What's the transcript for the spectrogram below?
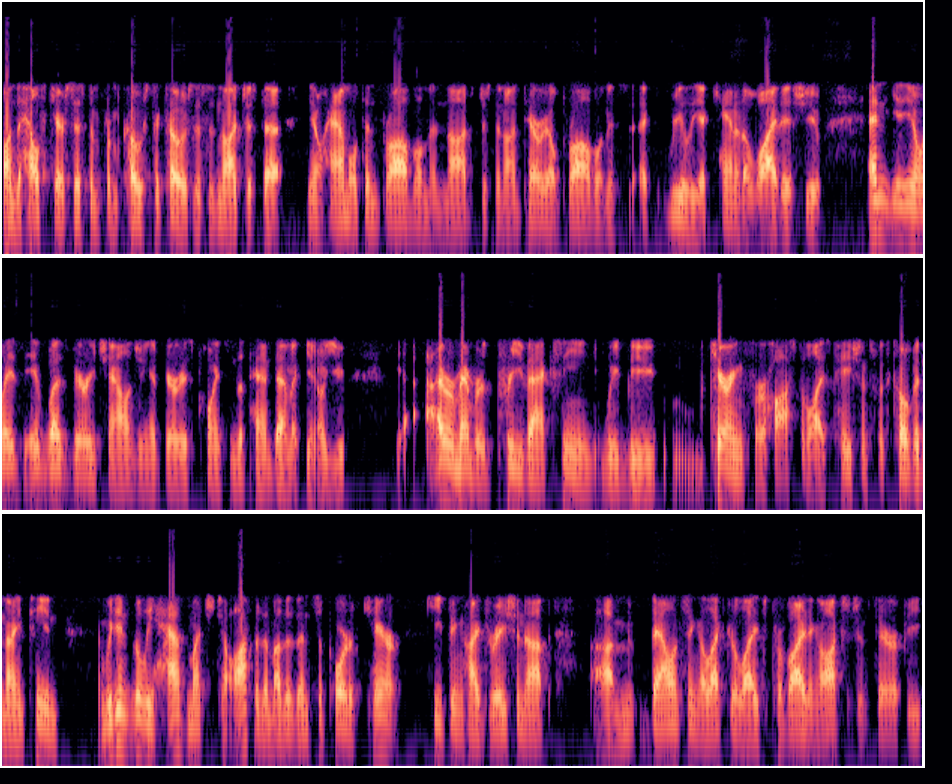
on the healthcare system from coast to coast. This is not just a you know Hamilton problem and not just an Ontario problem. It's a, really a Canada-wide issue, and you know it, it was very challenging at various points in the pandemic. You know, you I remember pre-vaccine, we'd be caring for hospitalized patients with COVID-19, and we didn't really have much to offer them other than supportive care, keeping hydration up, um, balancing electrolytes, providing oxygen therapy.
